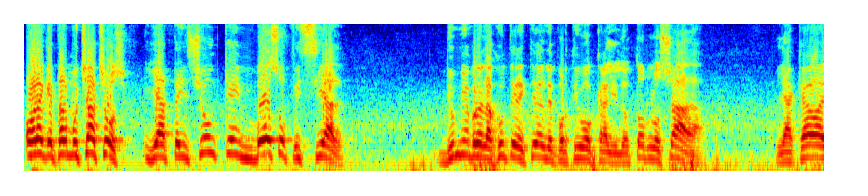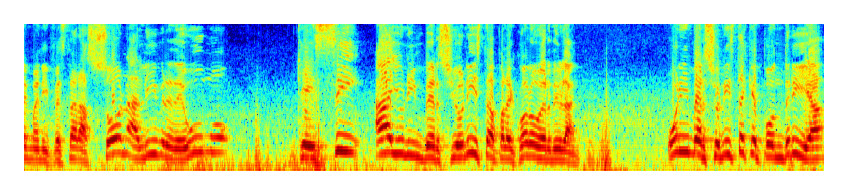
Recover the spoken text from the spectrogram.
Hola, ¿qué tal muchachos? Y atención que en voz oficial de un miembro de la Junta Directiva del Deportivo Cali, el doctor Lozada, le acaba de manifestar a Zona Libre de Humo que sí hay un inversionista para el cuadro verde y blanco. Un inversionista que pondría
